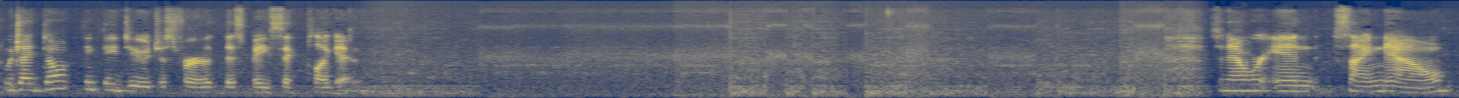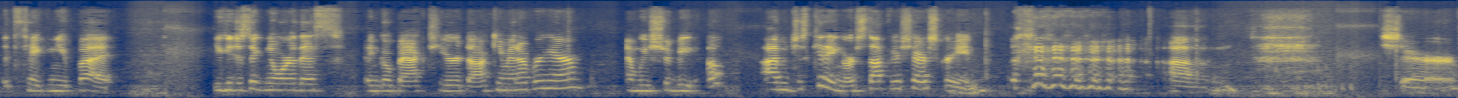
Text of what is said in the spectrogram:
which I don't think they do just for this basic plugin. So now we're in SignNow. It's taking you, but you can just ignore this and go back to your document over here. And we should be, oh, I'm just kidding, or stop your share screen. um, share.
